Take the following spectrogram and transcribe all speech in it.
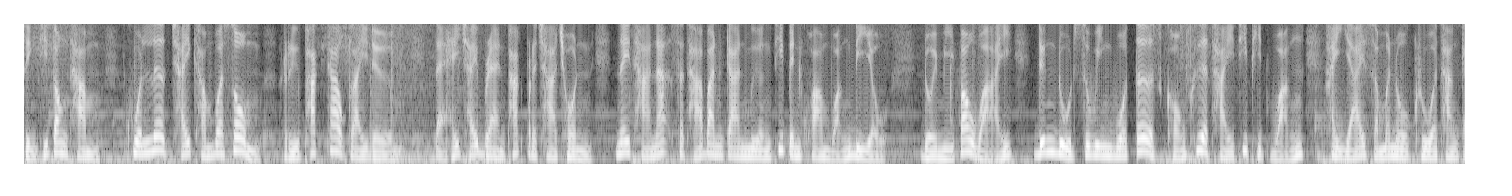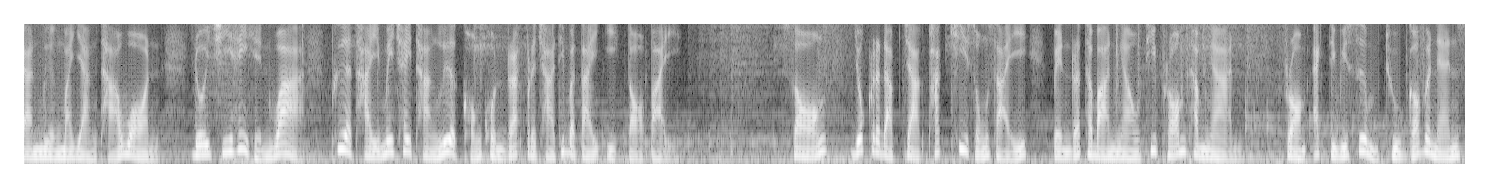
สิ่งที่ต้องทำควรเลิกใช้คำว่าส้ม หรือพักก้าวไกลเดิม แต่ให้ใช้แบรนด์พักประชาชน ในฐานะสถาบันการเมืองที่เป็นความหวังเดียว โดยมีเป้าหมาย ดึงดูดสวิงวอเตอร์สของเพื่อไทยที่ผิดหวัง ให้ย้ายสัมมโนครัวทางการเมืองมาอย่างถาวร โดยชี้ให้เห็นว่า เพื่อไทยไม่ใช่ทางเลือกของคนรักประชาธิปไตยอีกต่อไป 2. ยกระดับจากพักขี้สงสัย เป็นรัฐบาลเงาที่พร้อมทำงาน from activism to governance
